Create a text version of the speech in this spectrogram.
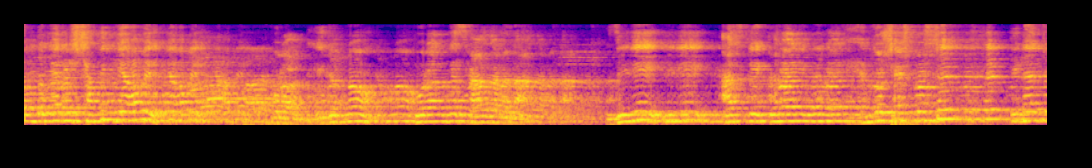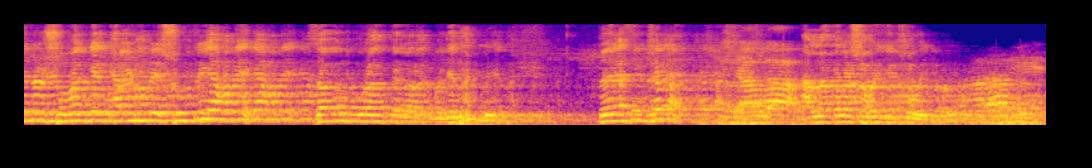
অন্ধকারের সাথে কি হবে? কোরআন। এই জন্য কোরআনকে ছাড়া যাবে না। যিনি আজকে কোরআন শেষ জন্য সৌভাগ্যের কারণ হবে, সুক্রিয়া হবে, যখন কোরআন তেলাওয়াতের মধ্যে থাকবে। তো আল্লাহ তাআলা সবাইকে সবাই করুন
